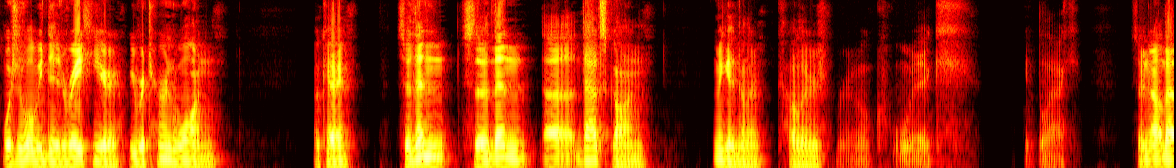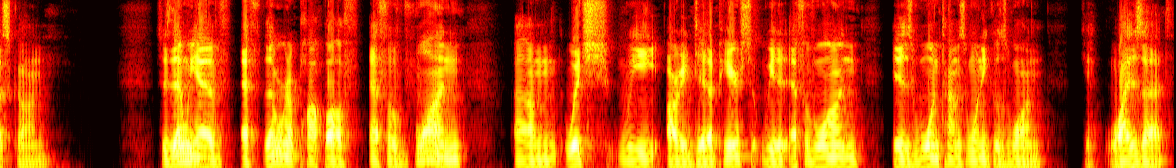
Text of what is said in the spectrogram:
which is what we did right here. We returned 1, okay? So then, so then uh, that's gone. Let me get another color real quick. Get black. So now that's gone. So then we have f. Then we're going to pop off f of one, um, which we already did up here. So we did f of 1 is 1 times 1 equals 1. Okay, why is that?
